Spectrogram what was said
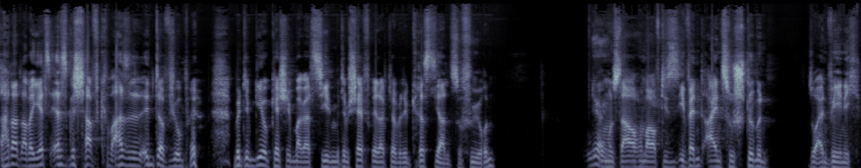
hat er aber jetzt erst geschafft, quasi ein Interview mit, mit dem Geocaching-Magazin, mit dem Chefredakteur, mit dem Christian zu führen. Ja, um uns da auch nochmal auf dieses Event einzustimmen. So ein wenig.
